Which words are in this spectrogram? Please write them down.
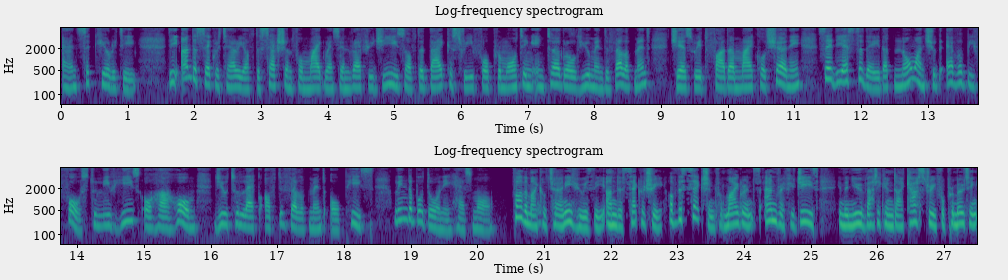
and security. The Undersecretary of the Section for Migrants and Refugees of the Dicastery for Promoting Integral Human Development, Jesuit Father Michael Czerny, said yesterday that no one should ever be forced to leave his or her home due to lack of development development or peace. Linda Bordoni has more. Father Michael Czerny, who is the Under Secretary of the Section for Migrants and Refugees in the new Vatican Dicastery for Promoting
